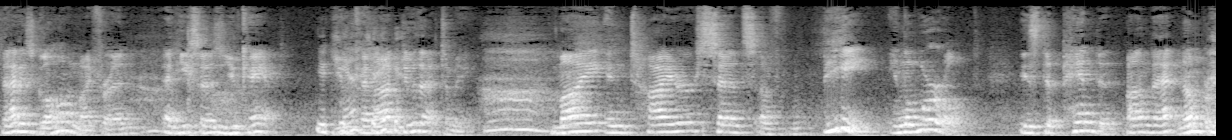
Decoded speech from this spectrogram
that is gone, my friend. And he says, You can't. You You can't cannot take it. do that to me. My entire sense of being in the world is dependent on that number.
